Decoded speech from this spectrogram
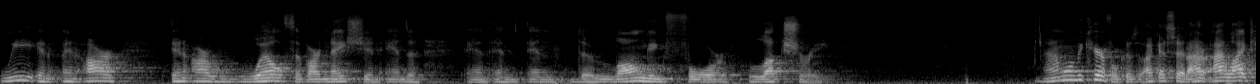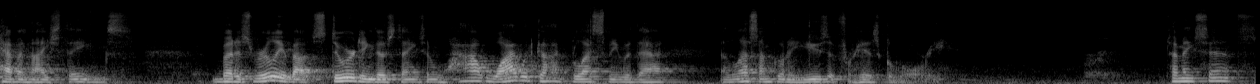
we in, in, our, in our wealth of our nation and the, and, and, and the longing for luxury. And I want to be careful because, like I said, I, I like having nice things. But it's really about stewarding those things and how, why would God bless me with that unless I'm going to use it for His glory? Does that make sense?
